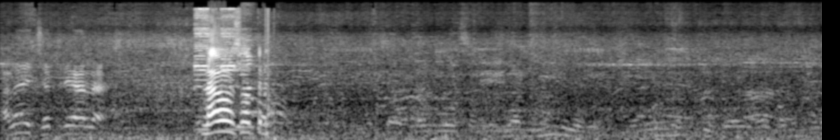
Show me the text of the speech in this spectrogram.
હાલે છત્રી હાલે લાવો સત્ર છત્રીને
